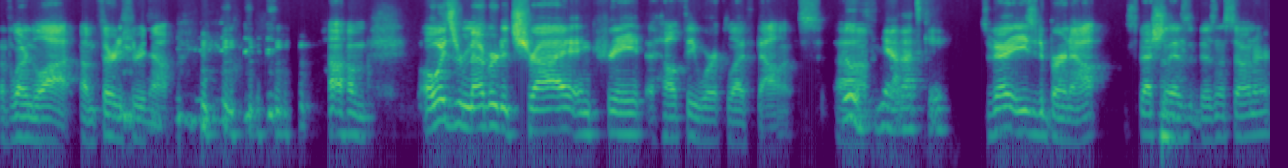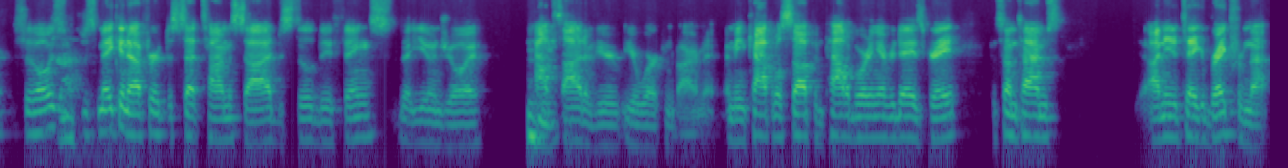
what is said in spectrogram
I've learned a lot. I'm 33 now. um, always remember to try and create a healthy work life balance. Ooh, um, yeah, that's key. It's very easy to burn out especially mm-hmm. as a business owner. So always sure. just make an effort to set time aside to still do things that you enjoy mm-hmm. outside of your your work environment. I mean, capital sup and paddleboarding every day is great, but sometimes I need to take a break from that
